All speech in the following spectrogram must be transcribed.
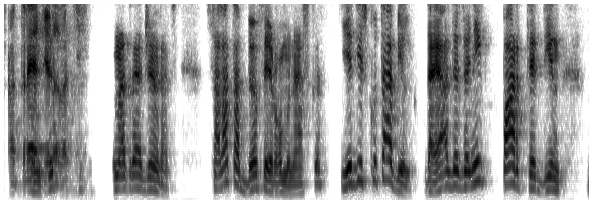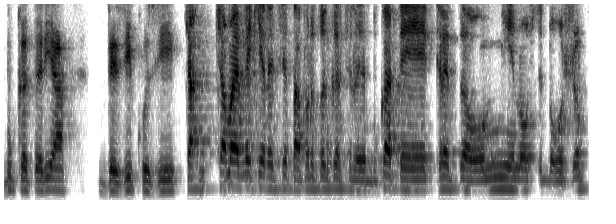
A treia în generație. În a treia generație. Salata băf e românească? E discutabil, dar ea a devenit parte din bucătăria de zi cu zi. Cea, cea mai veche rețetă apărut în cărțile de bucate, cred, 1928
